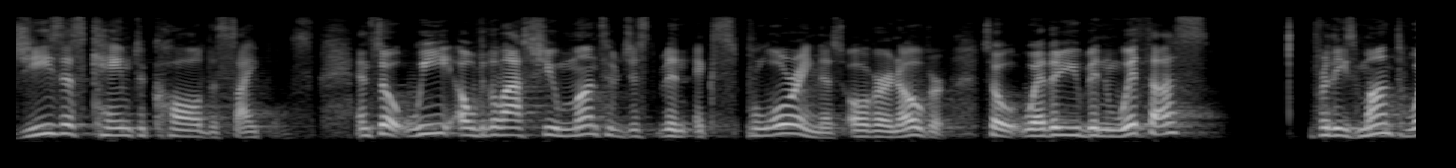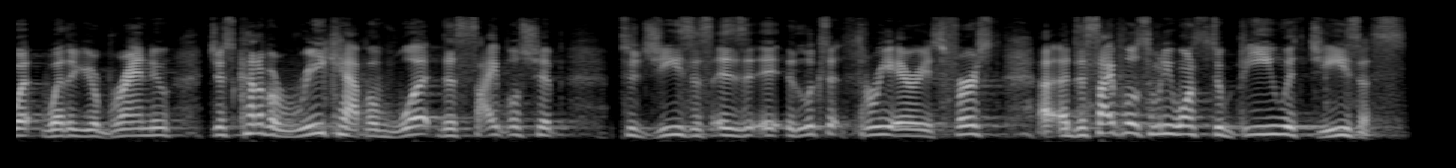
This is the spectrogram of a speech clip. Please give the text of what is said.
Jesus came to call disciples. And so we, over the last few months, have just been exploring this over and over. So whether you've been with us for these months, whether you're brand new, just kind of a recap of what discipleship to Jesus is. It looks at three areas. First, a disciple is somebody who wants to be with Jesus.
